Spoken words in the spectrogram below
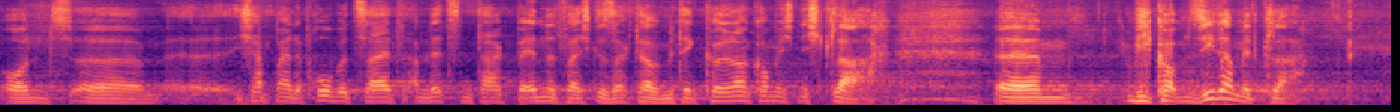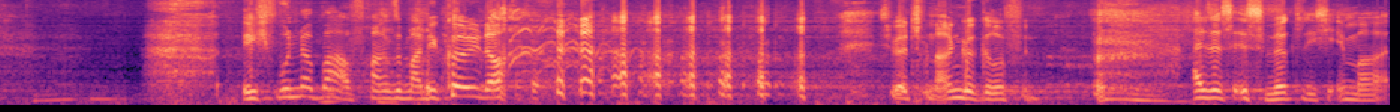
Und äh, ich habe meine Probezeit am letzten Tag beendet, weil ich gesagt habe, mit den Kölnern komme ich nicht klar. Ähm, wie kommen Sie damit klar? Ich wunderbar. Fragen Sie mal die Kölner. ich werde schon angegriffen. Also es ist wirklich immer,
